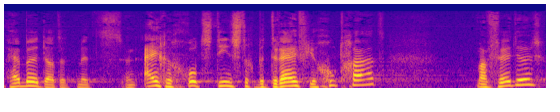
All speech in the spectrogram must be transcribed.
hebben. Dat het met een eigen godsdienstig bedrijfje goed gaat. Maar verder.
